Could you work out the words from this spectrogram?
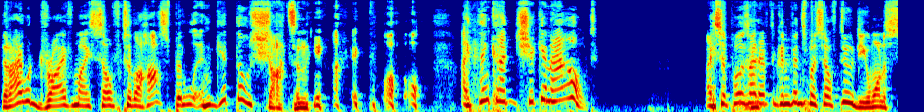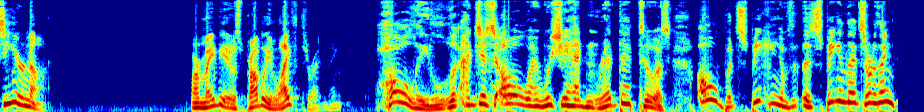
that I would drive myself to the hospital and get those shots in the eyeball. I think I'd chicken out. I suppose I'd have to convince myself, dude, do you want to see or not? Or maybe it was probably life threatening. Holy, look, I just, oh, I wish you hadn't read that to us. Oh, but speaking of, uh, speaking of that sort of thing,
